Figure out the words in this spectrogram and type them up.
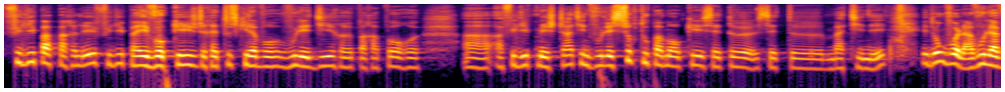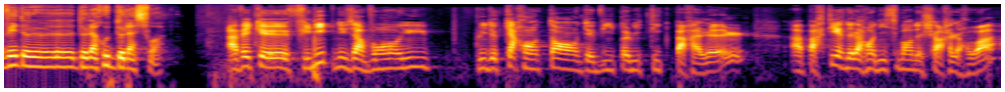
Philippe a parlé, Philippe a évoqué, je dirais, tout ce qu'il voulait dire euh, par rapport euh, à, Philippe Mechtat. Il ne voulait surtout pas manquer cette, euh, matinée. Et donc voilà, vous l'avez de la route de la soie. Avec Philippe, nous avons eu plus de 40 ans de vie politique parallèle à partir de l'arrondissement de Charleroi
